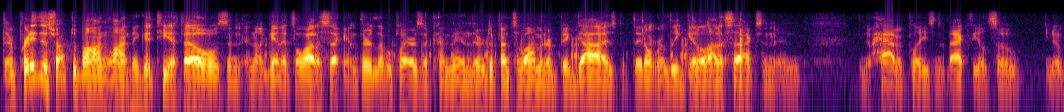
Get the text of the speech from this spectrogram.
they're pretty disruptive behind the line. They get TFLs, and, and again, it's a lot of second and third level players that come in. Their defensive linemen are big guys, but they don't really get a lot of sacks and, and you know havoc plays in the backfield. So you know,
